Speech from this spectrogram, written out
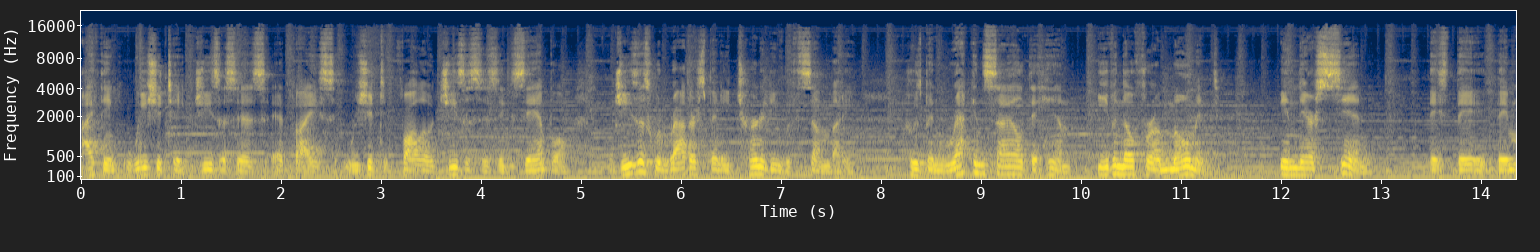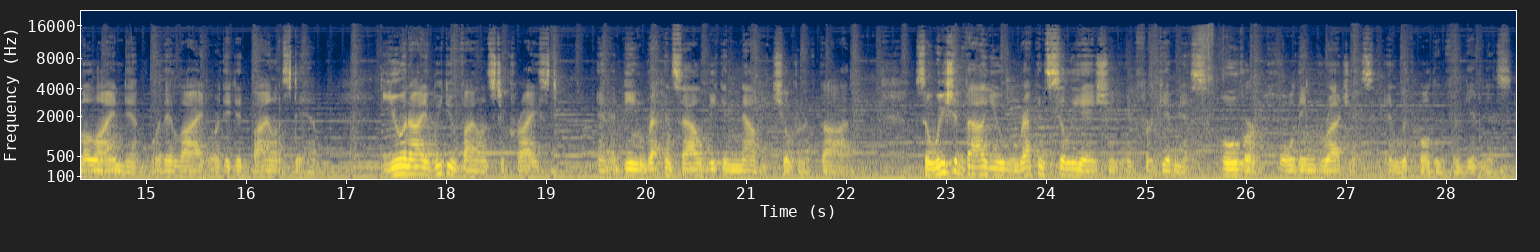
I think we should take Jesus' advice. We should follow Jesus' example. Jesus would rather spend eternity with somebody who's been reconciled to him, even though for a moment in their sin they, they, they maligned him or they lied or they did violence to him. You and I, we do violence to Christ, and being reconciled, we can now be children of God. So we should value reconciliation and forgiveness over holding grudges and withholding forgiveness.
